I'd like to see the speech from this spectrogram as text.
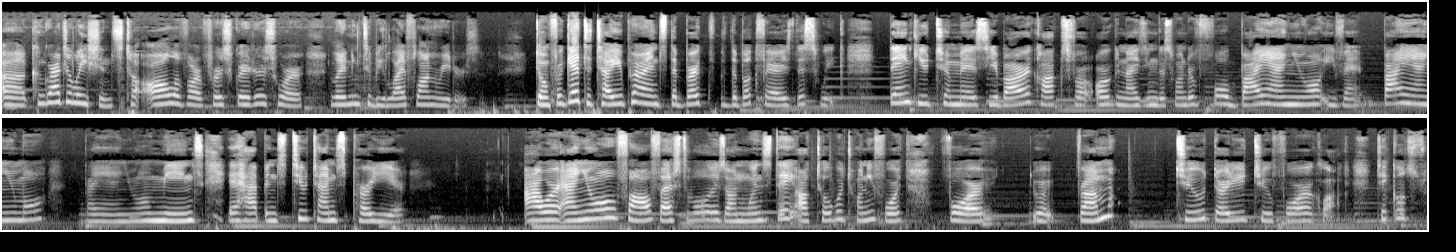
Uh, congratulations to all of our first graders who are learning to be lifelong readers. Don't forget to tell your parents the the book fair is this week. Thank you to Miss Yabara Cox for organizing this wonderful biannual event. Biannual, biannual means it happens two times per year. Our annual fall festival is on Wednesday, October 24th for from 2.30 to 4 o'clock. Tickets,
